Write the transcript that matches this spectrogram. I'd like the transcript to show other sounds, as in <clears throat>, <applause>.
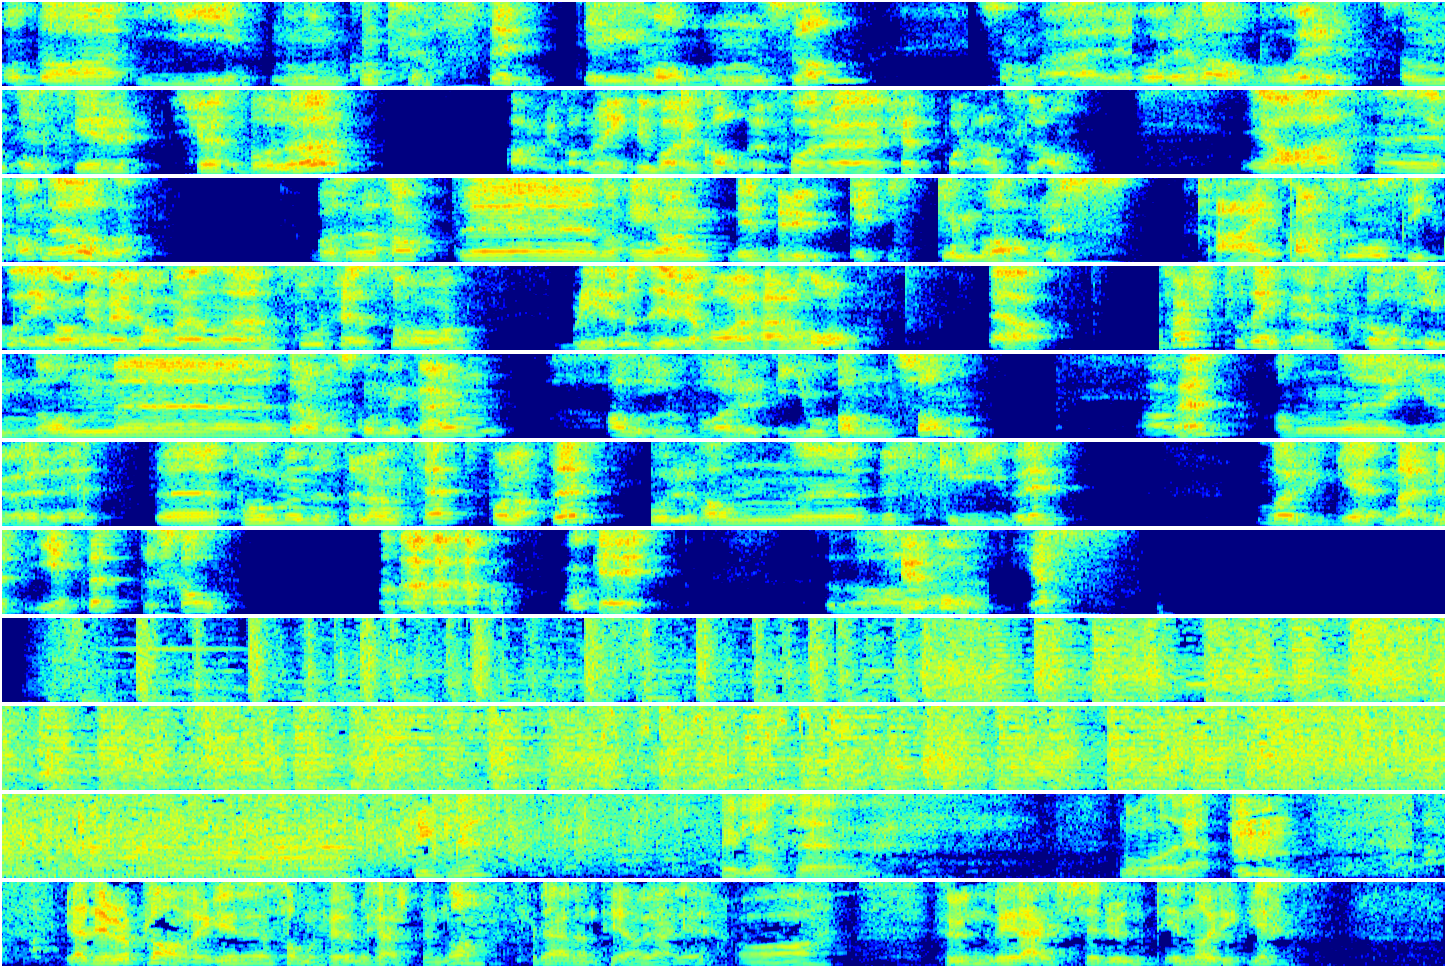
Og da gi noen kontraster til månens land, som er våre naboer som elsker kjøttboller. ja. Vi kan egentlig bare kalle det for uh, Kjøttbollenes land. Ja, eh, kan det, altså. Bare så det er sagt eh, nok en gang, vi bruker ikke manus. Nei, kanskje noen stikkord en gang imellom, men eh, stort sett så blir det med det vi har her og nå. Ja. Først så tenkte jeg vi skal innom eh, Drammenskomikeren Halvor Johansson. Ja vel? Han eh, gjør et tolv minutter langt sett på Latter, hvor han eh, beskriver Norge nærmest i et nøtteskall. <laughs> ok. Da, Kjør på. Yes. Hyggelig. Hyggelig å se noen av dere. <clears throat> Jeg driver og planlegger sommerferie med kjæresten min nå, for det er den tida vi er i. Og hun vil reise rundt i Norge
